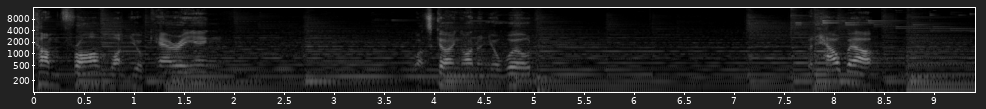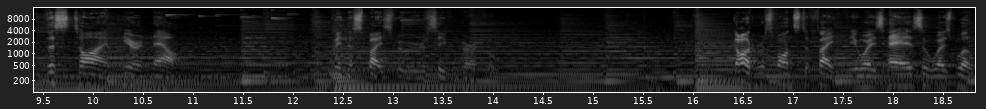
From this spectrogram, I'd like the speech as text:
come from, what you're carrying, what's going on in your world. But how about this time, here and now, in the space where we receive a miracle? God responds to faith. He always has, always will.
